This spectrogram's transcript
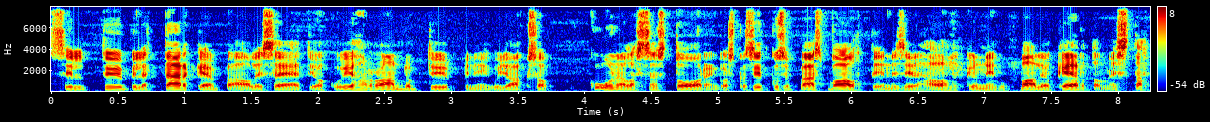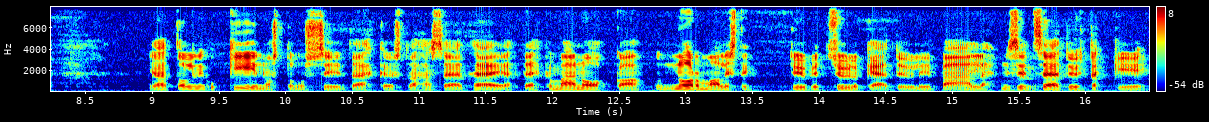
sille tyypille tärkeämpää oli se, että joku ihan random tyyppi niin kuin jakso kuunnella sen storin, koska sitten kun se pääsi vauhtiin, niin sillähän oli kyllä niin kuin paljon kertomista. Ja että oli niin kuin kiinnostunut siitä ehkä just vähän se, että hei, että ehkä mä en olekaan, kun normaalisti tyypit sylkee tyyliin päälle, niin, niin sitten se, että yhtäkkiä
